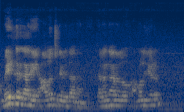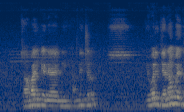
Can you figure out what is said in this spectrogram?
అంబేద్కర్ గారి ఆలోచన విధానాన్ని తెలంగాణలో అమలు చేయడం సామాజిక న్యాయాన్ని అందించడం ఎవరి జనాభా ఎంత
